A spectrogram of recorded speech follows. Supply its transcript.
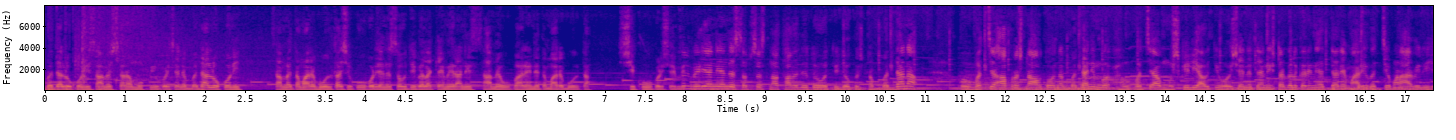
બધા લોકોની સામે શરમ મૂકવી પડશે અને બધા લોકોની સામે તમારે બોલતા શીખવું પડશે અને સૌથી પહેલાં કેમેરાની સામે ઊભા રહીને તમારે બોલતા શીખવું પડશે સોશિયલ મીડિયાની અંદર સક્સેસ ન થવા દેતો એવો ત્રીજો પ્રશ્ન. બધાના વચ્ચે આ પ્રશ્ન આવતો હોય અને બધાની વચ્ચે આ મુશ્કેલી આવતી હોય છે અને તેની સ્ટ્રગલ કરીને અત્યારે મારી વચ્ચે પણ આવેલી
